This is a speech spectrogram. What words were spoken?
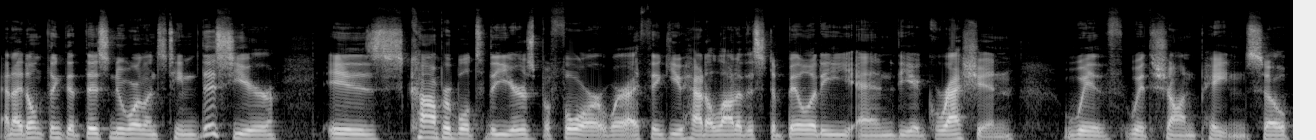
and I don't think that this New Orleans team this year is comparable to the years before, where I think you had a lot of the stability and the aggression with with Sean Payton. So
